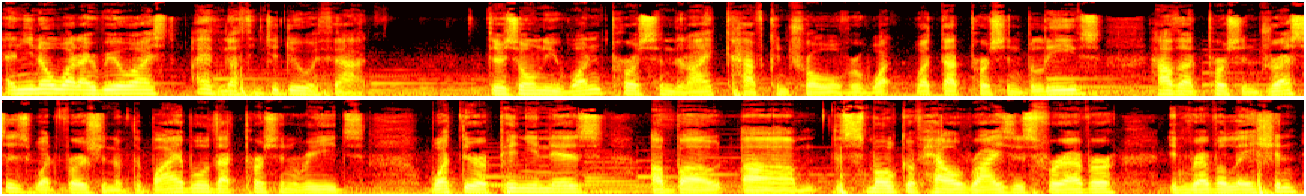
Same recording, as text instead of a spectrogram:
And you know what? I realized I have nothing to do with that. There's only one person that I have control over what, what that person believes, how that person dresses, what version of the Bible that person reads, what their opinion is about um, the smoke of hell rises forever in Revelation.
